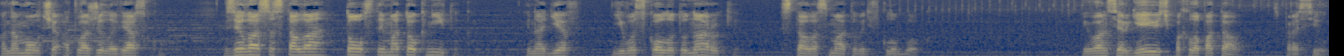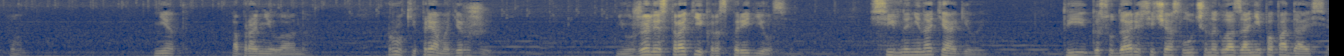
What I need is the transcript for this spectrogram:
Она молча отложила вязку, взяла со стола толстый моток ниток и, надев его сколоту на руки, стала сматывать в клубок. «Иван Сергеевич похлопотал?» — спросил он. «Нет», — обронила она. «Руки прямо держи». «Неужели стратик распорядился?» «Сильно не натягивай. Ты государю сейчас лучше на глаза не попадайся.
